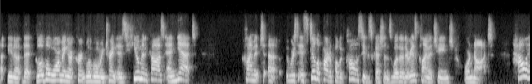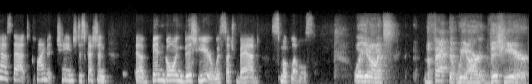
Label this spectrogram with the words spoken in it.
uh, you know that global warming, our current global warming trend is human cause, and yet climate uh, it's still a part of public policy discussions whether there is climate change or not. How has that climate change discussion uh, been going this year with such bad smoke levels? Well, you know, it's the fact that we are this year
